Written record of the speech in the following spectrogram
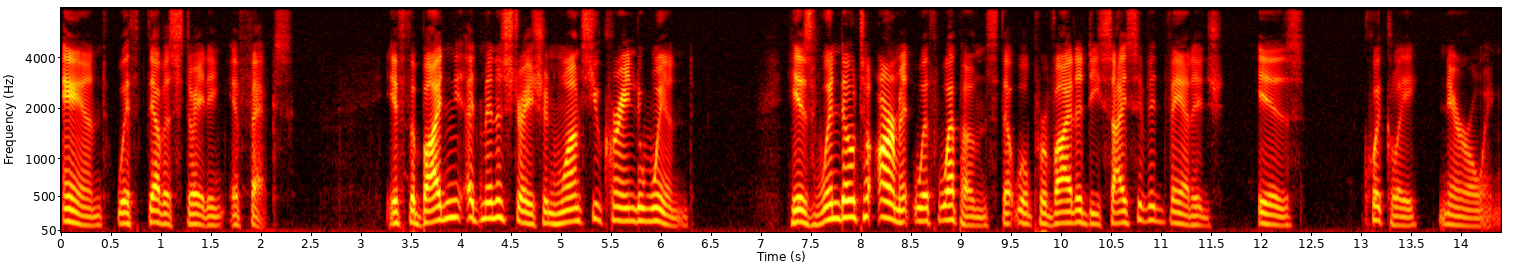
and with devastating effects. If the Biden administration wants Ukraine to win, his window to arm it with weapons that will provide a decisive advantage is quickly narrowing.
